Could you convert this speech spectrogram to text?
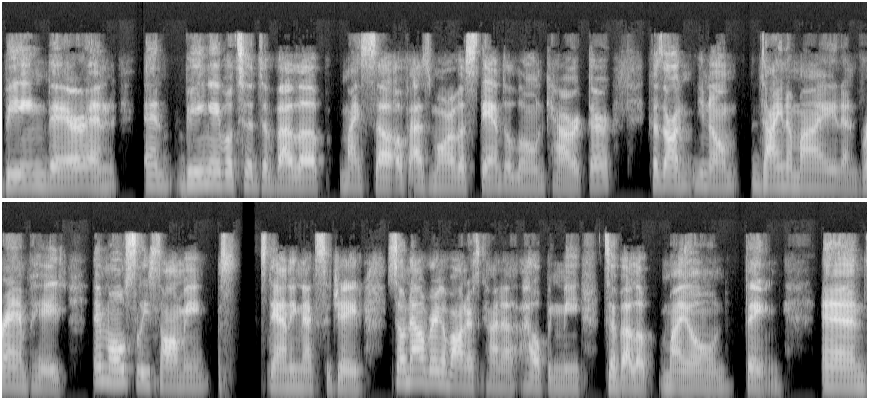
being there and and being able to develop myself as more of a standalone character because on you know dynamite and rampage they mostly saw me standing next to jade. So now ring of honor is kind of helping me develop my own thing. And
